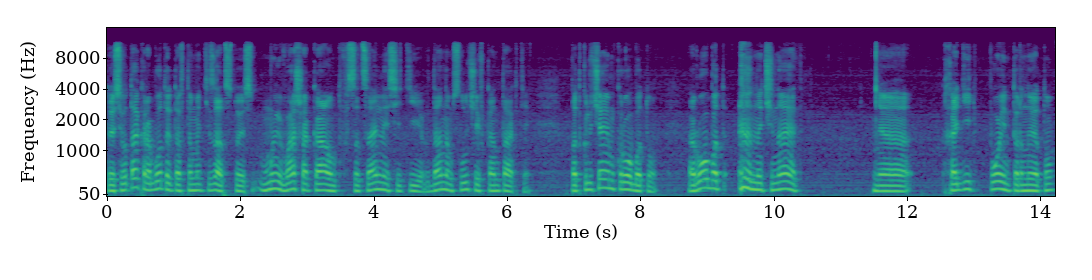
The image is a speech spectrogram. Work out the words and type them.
То есть вот так работает автоматизация. То есть мы ваш аккаунт в социальной сети, в данном случае ВКонтакте, подключаем к роботу. Робот начинает э, ходить по интернету,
